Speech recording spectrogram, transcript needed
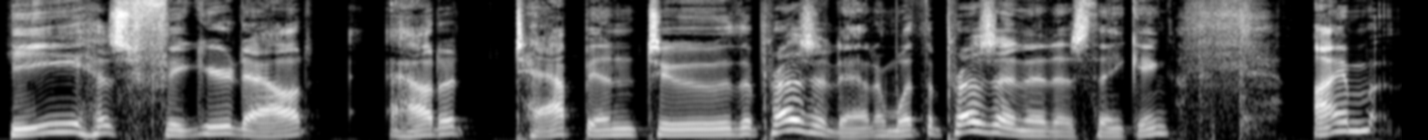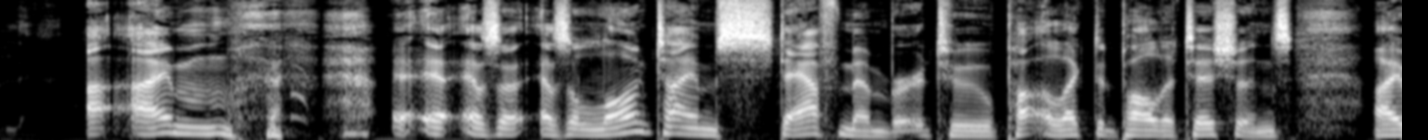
he has figured out how to tap into the president and what the president is thinking. I'm I'm as a as a longtime staff member to po- elected politicians, I,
